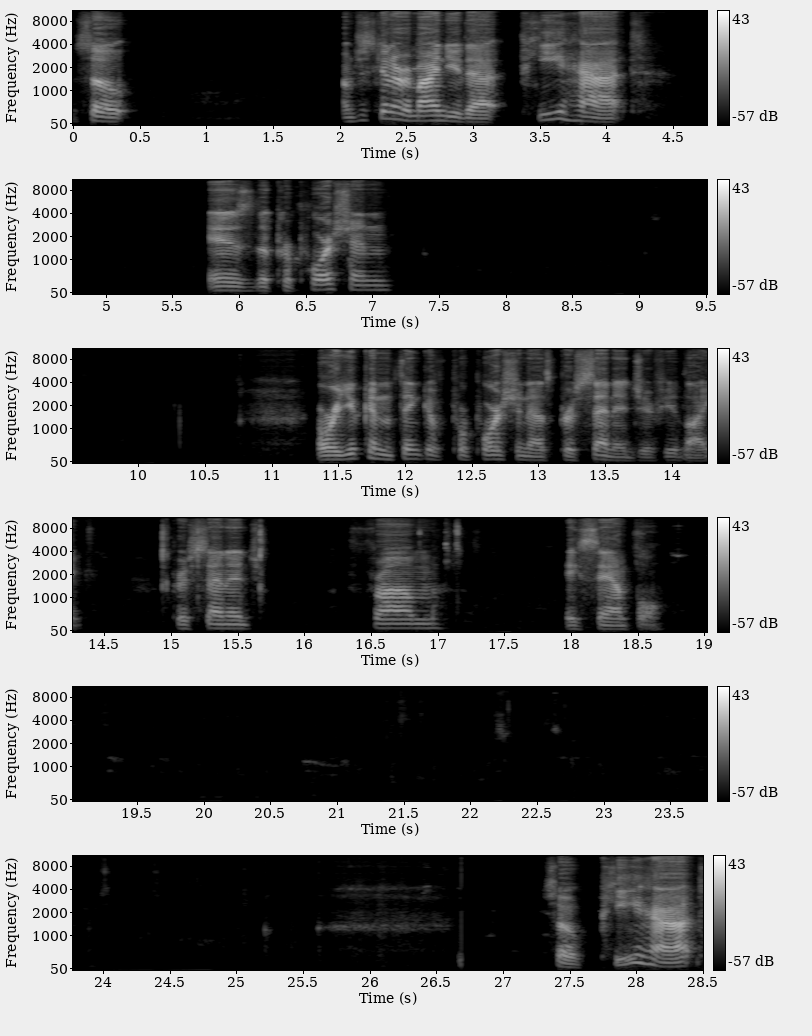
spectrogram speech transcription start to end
So I'm just going to remind you that p hat is the proportion or you can think of proportion as percentage if you'd like. Percentage from a sample. So p hat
